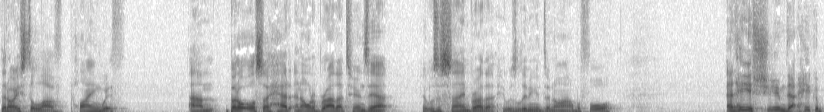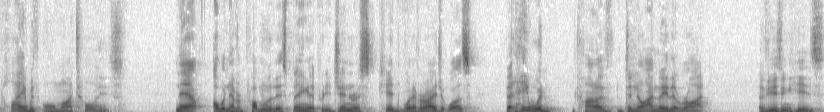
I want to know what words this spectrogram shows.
that I used to love playing with. Um, but I also had an older brother. Turns out it was the same brother who was living in denial before. And he assumed that he could play with all my toys. Now, I wouldn't have a problem with this, being a pretty generous kid, whatever age it was, but he would kind of deny me the right of using his.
